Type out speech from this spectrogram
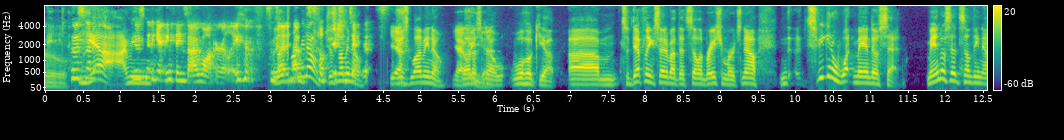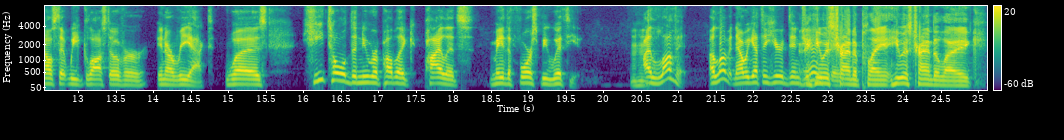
Ooh. Who's gonna, yeah. I mean, who's gonna get me things I want early? Since Yeah, I didn't let me have know. Just let me know. tickets. Yeah. Just let me know. Yeah, let us can get know. We'll hook you up. Um, so definitely excited about that celebration merch. Now, speaking of what Mando said, Mando said something else that we glossed over in our react was he told the New Republic pilots, "May the Force be with you." Mhm. I love it. I love it. Now we got to hear Din he was say it. trying to play. He was trying to like.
